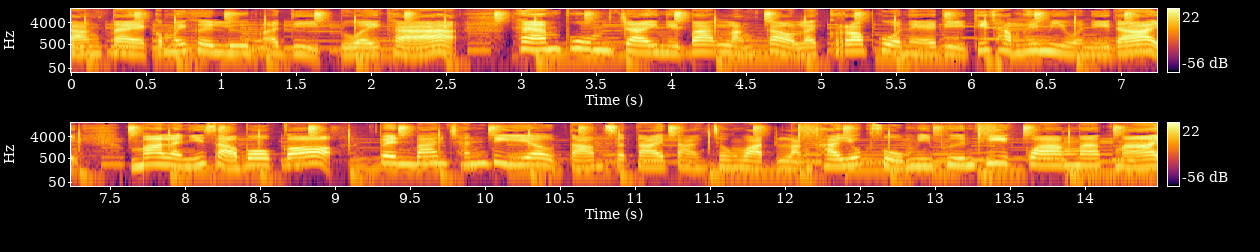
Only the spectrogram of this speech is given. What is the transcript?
ดังแต่ก็ไม่เคยลืมอดีตด้วยค่ะ แถมภูมิใจในบ้านหลังเก่าและครอบครัวในอดีตที่ทำให้มีวันนี้ได้ บ้านหลังนี้สาวโบก็เป็นบ้านชั้นเดียวตามสไตล์ต่างจังหวัดหลังคายกสูงมีพื้นที่กว้างมากมาย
